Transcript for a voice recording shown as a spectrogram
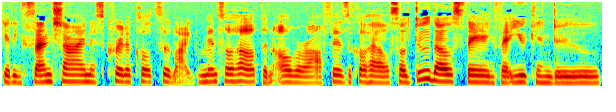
Getting sunshine is critical to like mental health and overall physical health. So do those things that you can do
